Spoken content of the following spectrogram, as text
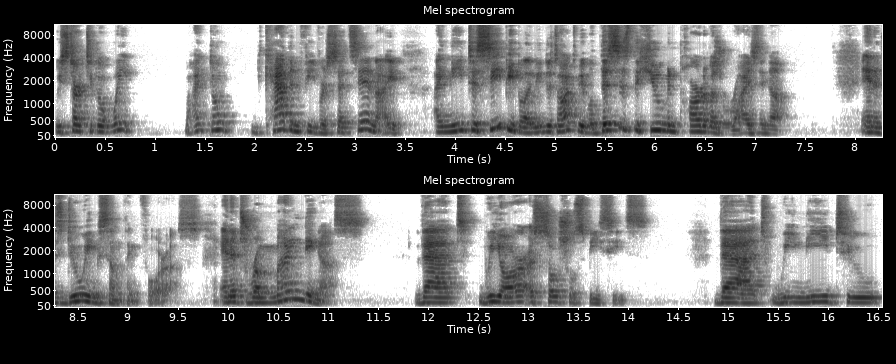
We start to go, wait, I don't, cabin fever sets in. I, I need to see people. I need to talk to people. This is the human part of us rising up. And it's doing something for us. And it's reminding us that we are a social species, that we need to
